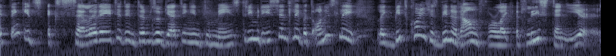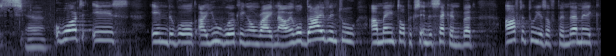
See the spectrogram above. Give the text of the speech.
I think it's accelerated in terms of getting into mainstream recently, but honestly, like Bitcoin has been around for like at least 10 years. Yeah. What is in the world are you working on right now? And we'll dive into our main topics in a second, but after two years of pandemic,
